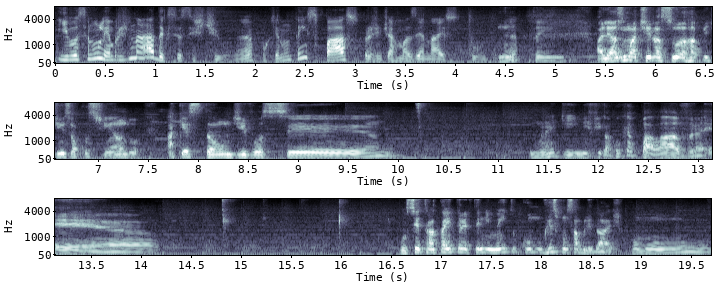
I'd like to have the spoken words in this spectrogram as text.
E você não lembra de nada que você assistiu, né? Porque não tem espaço pra gente armazenar isso tudo, não né? tem. Aliás, uma tira sua rapidinho, só costeando a questão de você. Não é gamificar, qual que é a palavra? É você tratar entretenimento como responsabilidade, como.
